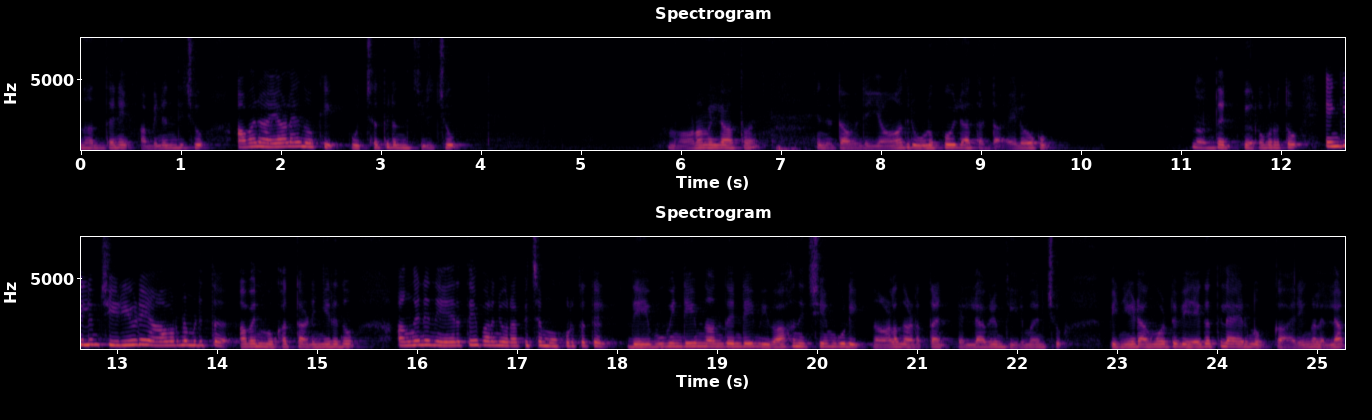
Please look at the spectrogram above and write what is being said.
നന്ദനെ അഭിനന്ദിച്ചു. അവൻ അയാളെ നോക്കി പുച്ഛത്തിലൊന്ന് ചിരിച്ചു. നാണമില്ലാത്തവൻ. എന്നിട്ട് അവന്റെ യാതൊരു ഉളുപ്പുമില്ലാത്ത ഡയലോഗും നന്ദൻ പിറുപിറുത്തു. എങ്കിലും ചിരിയുടെ ആവരണമെടുത്ത് അവൻ മുഖത്തണിഞ്ഞിരുന്നു. അങ്ങനെ നേരത്തെ പറഞ്ഞുറപ്പിച്ച മുഹൂർത്തത്തിൽ ദേവുവിന്റെയും നന്ദന്റെയും വിവാഹ നിശ്ചയം കൂടി നാളെ നടത്താൻ എല്ലാവരും തീരുമാനിച്ചു. പിന്നീട് അങ്ങോട്ട് വേഗത്തിലായിരുന്നു കാര്യങ്ങളെല്ലാം.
